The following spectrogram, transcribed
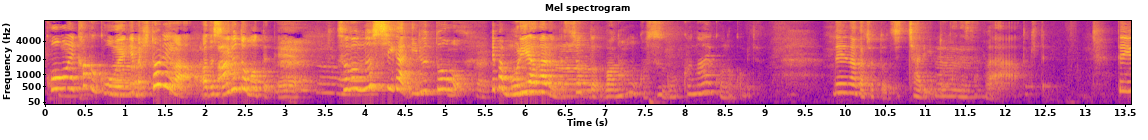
公園各公園にやっぱ一人は私いると思っててその主がいるとやっぱ盛り上がるんです。ちょっとわなんかすごくないこの子みたいな。でなんかちょっとチャリとかでさ、わーっと来てってい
